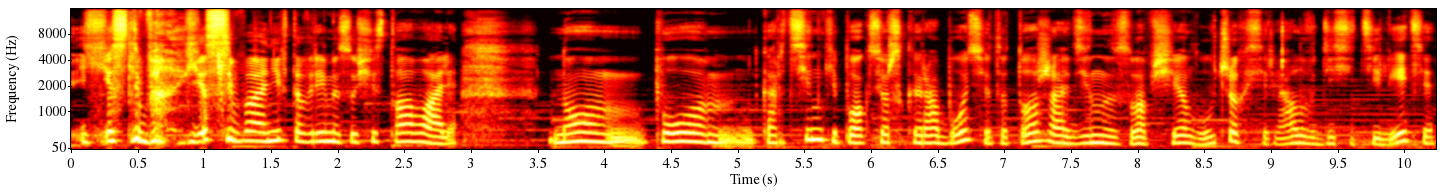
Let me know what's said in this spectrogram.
Если бы, если бы они в то время существовали. Но по картинке, по актерской работе это тоже один из вообще лучших сериалов десятилетия.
